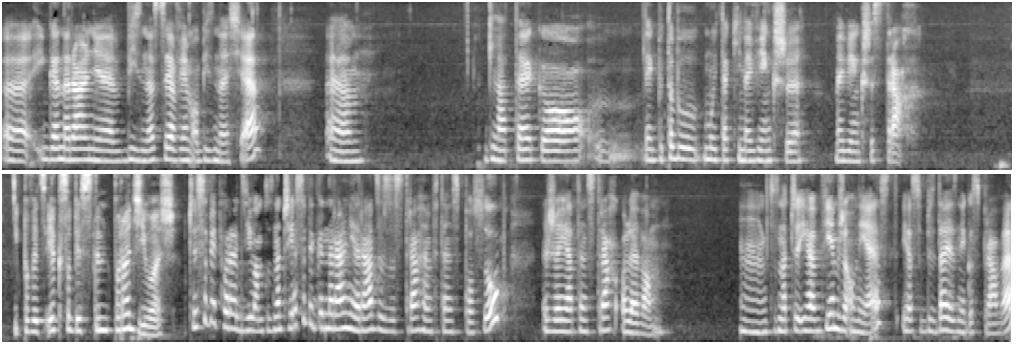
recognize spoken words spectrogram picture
yy, i generalnie biznes, co ja wiem o biznesie. Dlatego mm, jakby to był mój taki największy, największy strach. I powiedz, jak sobie z tym poradziłaś? Czy sobie poradziłam? To znaczy, ja sobie generalnie radzę ze strachem w ten sposób, że ja ten strach olewam. Mm, to znaczy, ja wiem, że on jest, ja sobie zdaję z niego sprawę,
